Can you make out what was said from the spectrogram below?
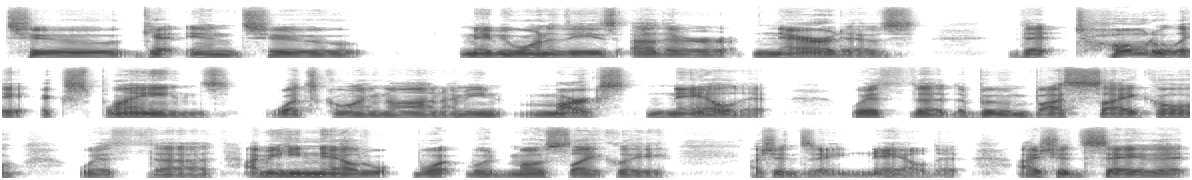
to get into maybe one of these other narratives that totally explains what's going on. I mean, Marx nailed it with the the boom bust cycle. With the, I mean, he nailed what would most likely. I shouldn't say nailed it. I should say that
